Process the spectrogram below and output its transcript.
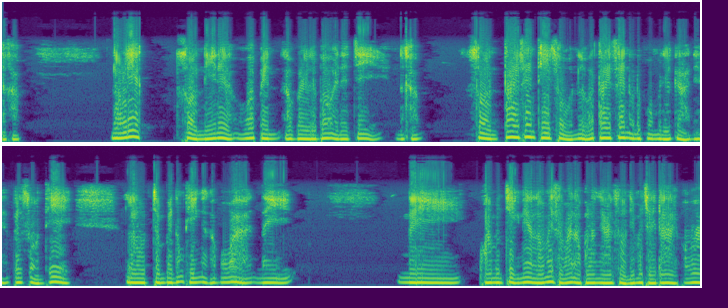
นะครับ เราเรียก ส่วนนี้เนี่ยว่าเป็น available energy นะครับ ส่วนใต้เส้น T0 หรือว่าใต้เส้นอุณหภูมิบรรยากาศเนี่ย เป็นส่วนที่เราจำเป็นต้องทิ้งนะครับ เพราะว่าในในความเป็นจริงเนี่ย เราไม่สามารถเอาพลังงานส่วนนี้มาใช้ได้ เพราะว่า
